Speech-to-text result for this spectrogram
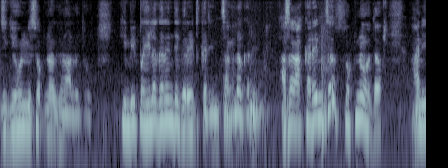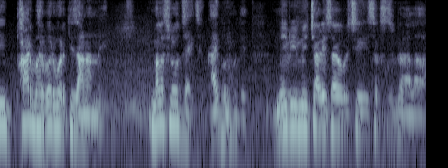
जी घेऊन मी स्वप्न घेऊन आलो होतो की मी पहिलं करेन ते ग्रेट करेन चांगलं करेन. असं करेनचं स्वप्न होतं आणि फार भरभर वरती जाणार नाही. मला स्लोच जायचं काय गुण होते मे बी मी चाळीसाव्या वर्षी सक्सेसफुल आला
